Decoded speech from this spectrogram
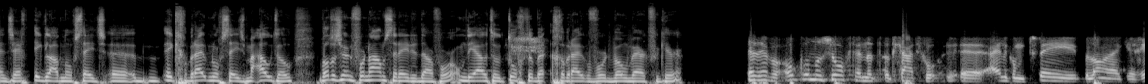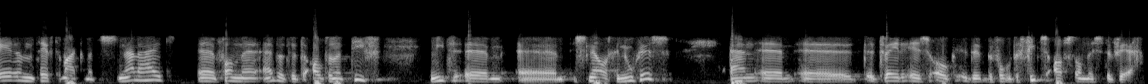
80% zegt, ik, laat nog steeds, ik gebruik nog steeds mijn auto. Wat is hun voornaamste reden daarvoor, om die auto toch te gebruiken voor het woon-werkverkeer? Dat hebben we ook onderzocht en het, het gaat uh, eigenlijk om twee belangrijke redenen. Het heeft te maken met snelheid uh, van uh, dat het alternatief niet snel genoeg is. En het tweede is ook de, bijvoorbeeld de fietsafstand is te ver.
